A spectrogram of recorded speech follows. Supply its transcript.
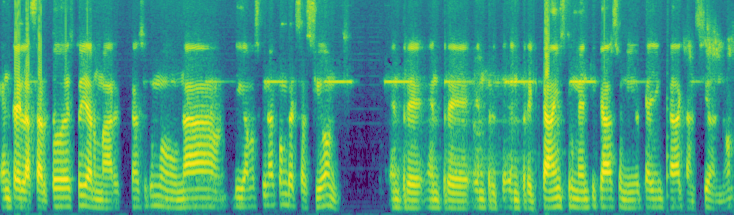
entrelazar todo esto y armar casi como una, digamos que una conversación entre, entre, entre, entre cada instrumento y cada sonido que hay en cada canción, ¿no?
